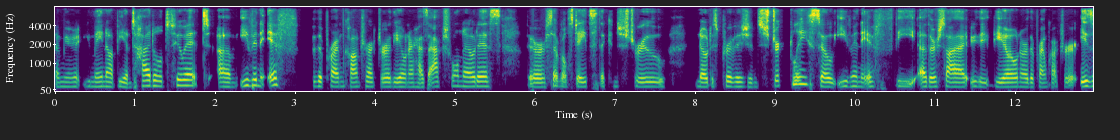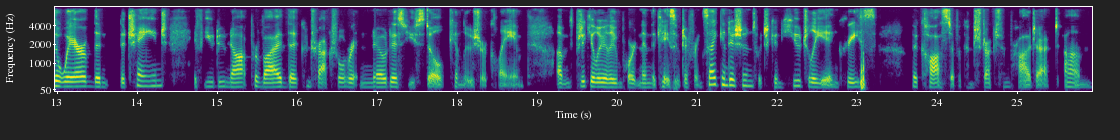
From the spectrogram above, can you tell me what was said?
um, you may not be entitled to it um, even if the prime contractor or the owner has actual notice. There are several states that construe notice provision strictly. So even if the other side, the, owner or the prime contractor is aware of the, the change, if you do not provide the contractual written notice, you still can lose your claim. Um, it's particularly important in the case of differing site conditions, which can hugely increase the cost of a construction project. Um,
